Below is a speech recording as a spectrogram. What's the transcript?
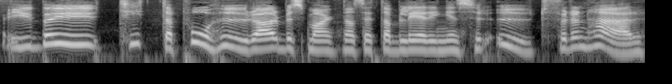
Vi bör ju titta på hur arbetsmarknadsetableringen ser ut för den här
